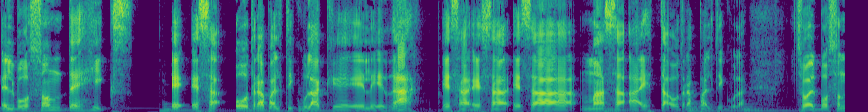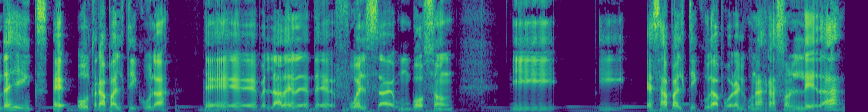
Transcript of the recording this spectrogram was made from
el bosón de Higgs es esa otra partícula que le da esa, esa, masa a estas otras partículas. So, el bosón de Higgs es otra partícula de, ¿verdad? de, fuerza, un bosón. Y, esa partícula, por alguna razón, le da,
